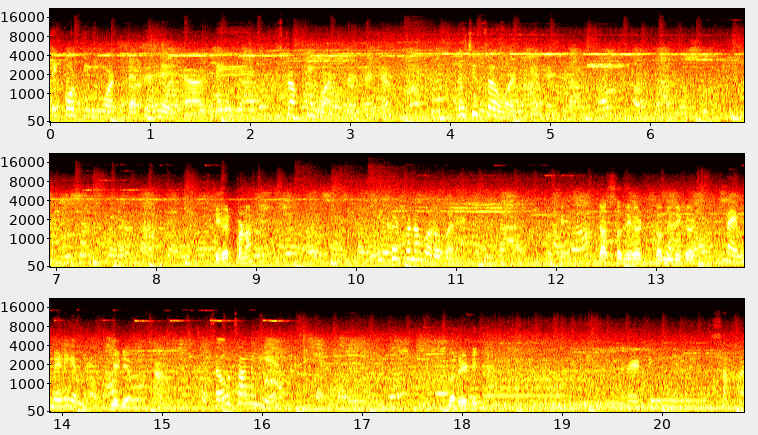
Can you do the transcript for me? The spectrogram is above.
ते कोटिंग वाटतं ते हे ते स्टफिंग वाटतं त्याच्यात. तशी चव वाटते त्याच्यात तिखटपणा? तिखटपणा बरोबर आहे. ओके. जास्त तिखट कमी तिखट? नाही मीडियम आहे. मीडियम हां. चव चांगली आहे. बरं रेटिंग रेटिंग सहा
